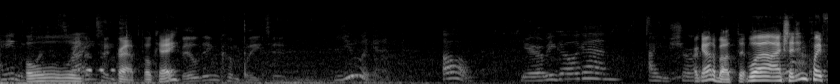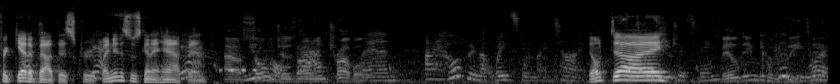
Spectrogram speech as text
pay me Holy for this, right? crap, okay. Building completed. You again. Oh, here we go again. Are you sure? Forgot about that. Well, actually, I didn't quite forget about this group. I knew this was going to happen. Our soldiers are in trouble. plan. I hope you're not wasting my time. Don't die. Interesting. Building It could be completed. worse.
